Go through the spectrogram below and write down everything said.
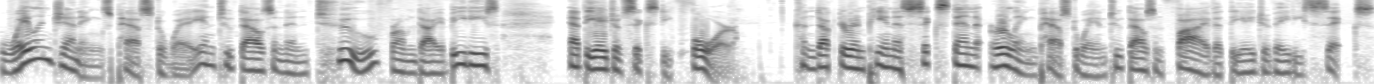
Waylon Jennings passed away in 2002 from diabetes at the age of 64. Conductor and pianist Sixten Ehrling passed away in 2005 at the age of 86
